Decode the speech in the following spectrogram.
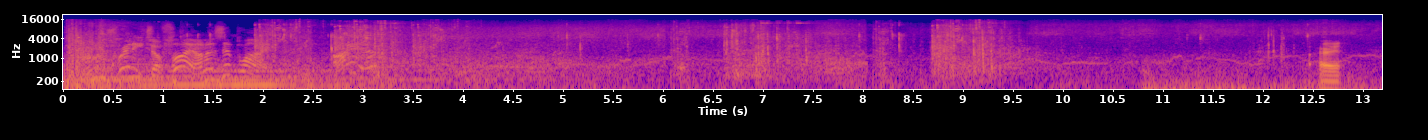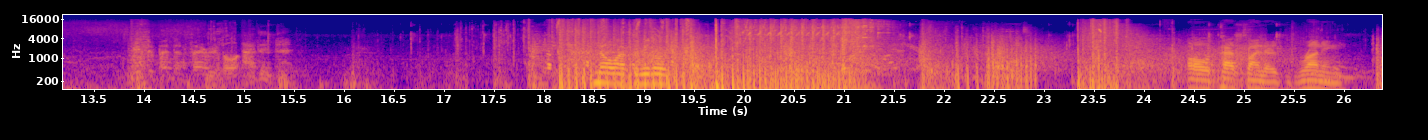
Who's ready to fly on a zip line? I am. Alright. Independent variable added. No, I have to reload. Oh, Pathfinder's running. My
